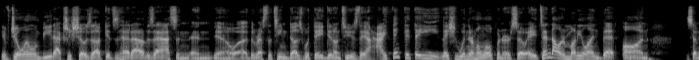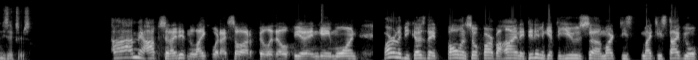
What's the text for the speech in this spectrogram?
if Joel Embiid actually shows up, gets his head out of his ass, and and you know uh, the rest of the team does what they did on Tuesday, I, I think that they they should win their home opener. So a ten dollar money line bet on the 76ers. I'm the opposite. I didn't like what I saw out of Philadelphia in game one. Partly because they've fallen so far behind. They didn't even get to use uh, Matisse Thybulle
